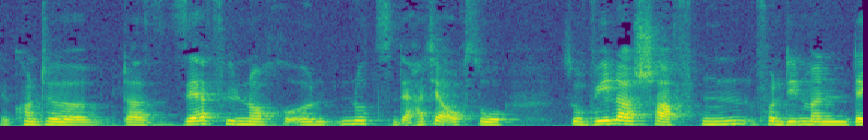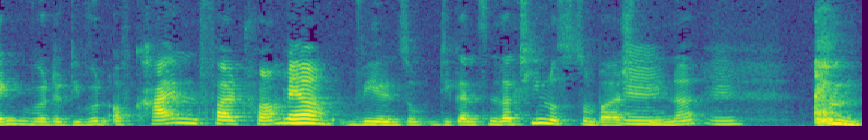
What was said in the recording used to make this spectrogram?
Der konnte da sehr viel noch äh, nutzen. Der hat ja auch so, so Wählerschaften, von denen man denken würde, die würden auf keinen Fall Trump Ja. wählen. So die ganzen Latinos zum Beispiel, Mhm. ne? Mhm.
